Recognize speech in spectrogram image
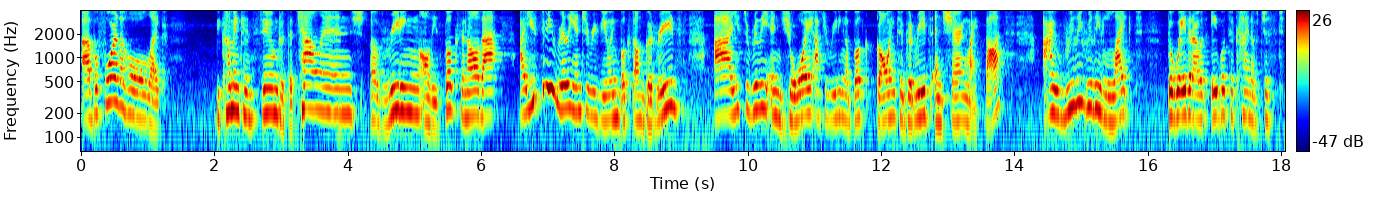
Uh, before the whole like becoming consumed with the challenge of reading all these books and all that, I used to be really into reviewing books on Goodreads. I used to really enjoy, after reading a book, going to Goodreads and sharing my thoughts. I really, really liked the way that I was able to kind of just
